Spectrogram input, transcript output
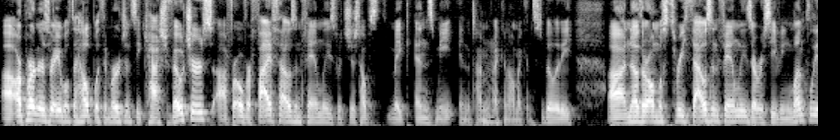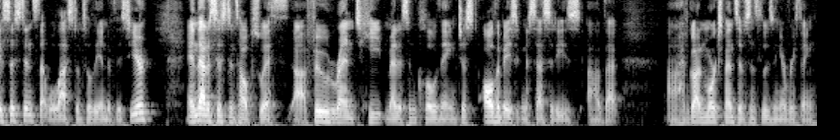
uh, our partners are able to help with emergency cash vouchers uh, for over 5,000 families, which just helps make ends meet in a time of Mhm. economic instability. Uh, another almost 3,000 families are receiving monthly assistance that will last until the end of this year. And that assistance helps with uh, food, rent, heat, medicine, clothing, just all the basic necessities uh, that uh, have gotten more expensive since losing everything.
